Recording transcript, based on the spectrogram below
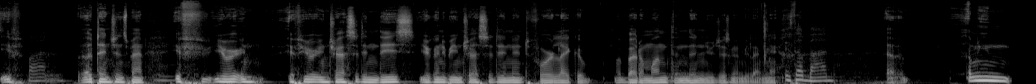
If- attention span. Mm-hmm. If you're in, if you're interested in this, you're going to be interested in it for like a, about a month, and then you're just going to be like, meh. Is that bad? I mean,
